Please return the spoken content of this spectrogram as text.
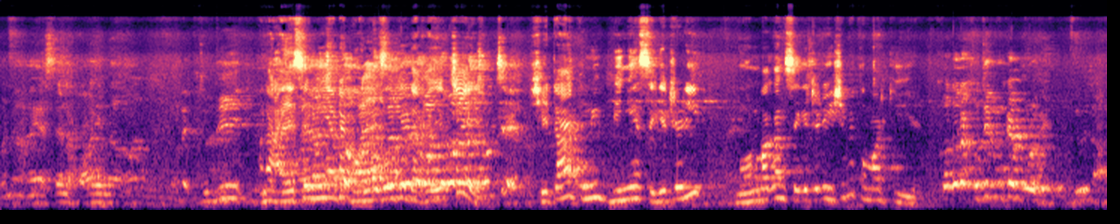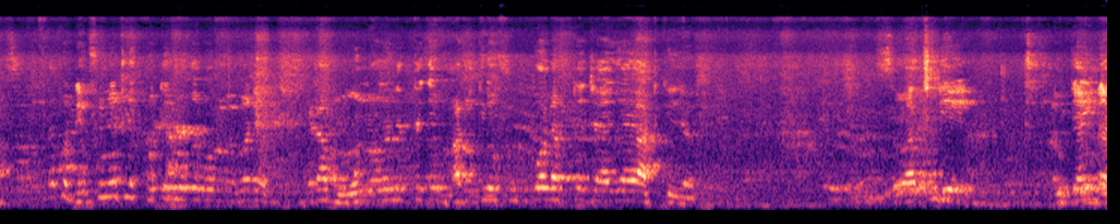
মানে আইএসএল হয় না হয়? মানে যদি মানে আইএসএল নিয়ে একটা গন্ডগোল দেখা যাচ্ছে? সেটা তুমি বিঙে সেক্রেটারি মোহনবাগান সেক্রেটারি হিসেবে তোমার কি ইয়ে? কতটা ক্ষতির মুখে পড়বে? দেখো ডেফিনেটলি ক্ষতির মুখে পড়বে মানে এটা মোহনবাগানের থেকে ভারতীয় ফুটবল একটা জায়গায় আটকে যাবে তো আজকে আমি জানি না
